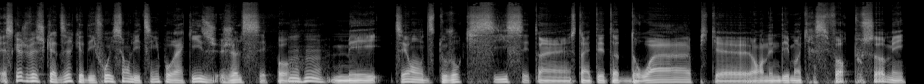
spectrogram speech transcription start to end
est-ce que je vais jusqu'à dire que des fois, ici, on les tient pour acquises? Je ne le sais pas. Mm-hmm. Mais, tu sais, on dit toujours qu'ici, c'est un, c'est un état de droit, puis qu'on a une démocratie forte, tout ça, mais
